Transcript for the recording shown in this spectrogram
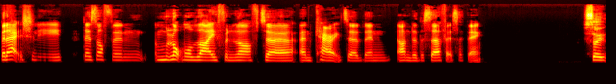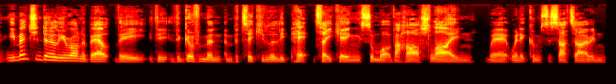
But actually, there's often a lot more life and laughter and character than under the surface, I think. So you mentioned earlier on about the, the, the government and particularly Pitt taking somewhat of a harsh line where when it comes to satire in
